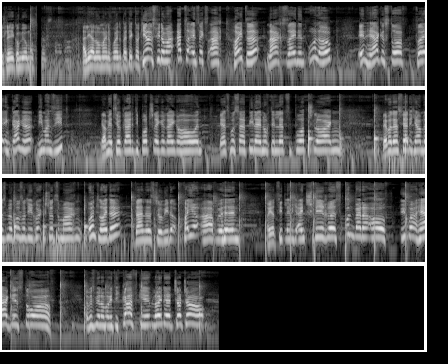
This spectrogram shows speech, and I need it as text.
Die Schläge kommen hier um. Hallo meine Freunde bei TikTok. Hier ist wieder mal Atze168. Heute nach seinem Urlaub in Hergesdorf voll in Gange, wie man sieht. Wir haben jetzt hier gerade die Bordstrecke reingehauen. Jetzt muss der Bilay noch den letzten Bord schlagen. Wenn wir das fertig haben, müssen wir bloß noch die Rückenstütze machen. Und Leute, dann ist schon wieder Feierabend. Weil jetzt zieht nämlich ein schweres Unwetter auf über Hergesdorf. Da müssen wir nochmal richtig Gas geben. Leute, ciao, ciao.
